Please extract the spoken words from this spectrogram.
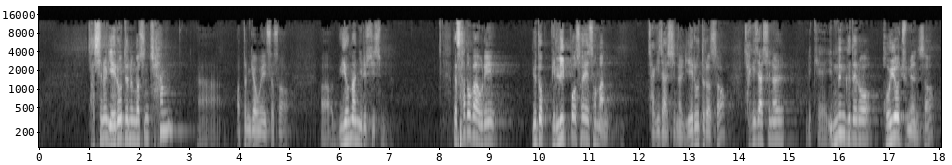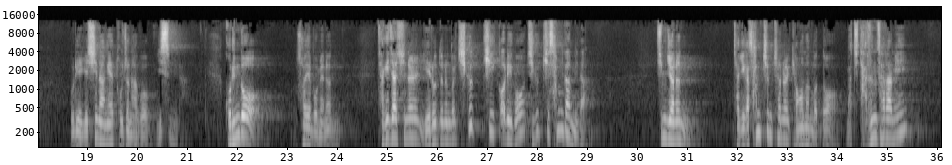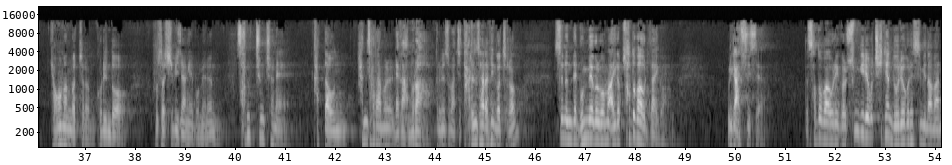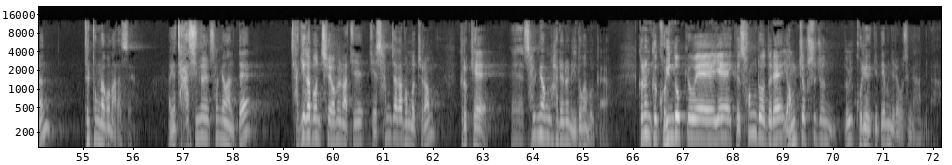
자신을 예로 드는 것은 참 어, 어떤 경우에 있어서 어, 위험한 일일 수 있습니다. 근데 사도 바울이 유독 빌립보서에서만 자기 자신을 예로 들어서 자기 자신을 이렇게 있는 그대로 보여주면서 우리에게 신앙에 도전하고 있습니다. 고린도서에 보면은 자기 자신을 예로 드는 걸 지극히 꺼리고 지극히 삼가합니다. 심지어는 자기가 삼층천을 경험한 것도 마치 다른 사람이 경험한 것처럼 고린도 후서 12장에 보면은 삼층천에 갔다 온 한 사람을 내가 아노라 그러면서 마치 다른 사람인 것처럼 쓰는데 문맥을 보면 아 이거 사도 바울이다 이거 우리가 알 수 있어요. 사도 바울이 그걸 숨기려고 최대한 노력을 했습니다마는 들통나고 말았어요. 아, 이거 자신을 설명할 때 자기가 본 체험을 마치 제 3자가 본 것처럼 그렇게 설명하려는 의도가 뭘까요? 그는 그 고린도 교회의 그 성도들의 영적 수준을 고려했기 때문이라고 생각합니다.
